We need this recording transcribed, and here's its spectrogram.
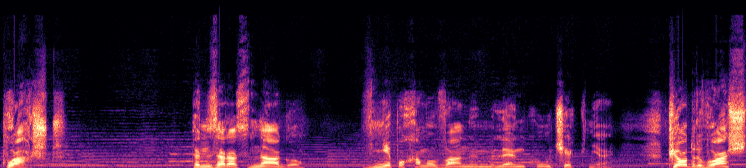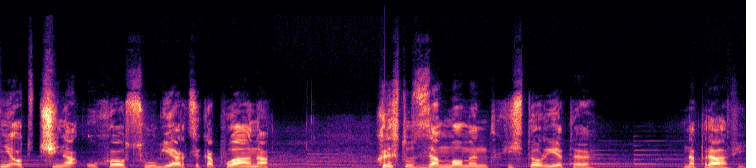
płaszcz. Ten zaraz nago, w niepohamowanym lęku ucieknie. Piotr właśnie odcina ucho sługi arcykapłana. Chrystus za moment historię tę naprawi.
